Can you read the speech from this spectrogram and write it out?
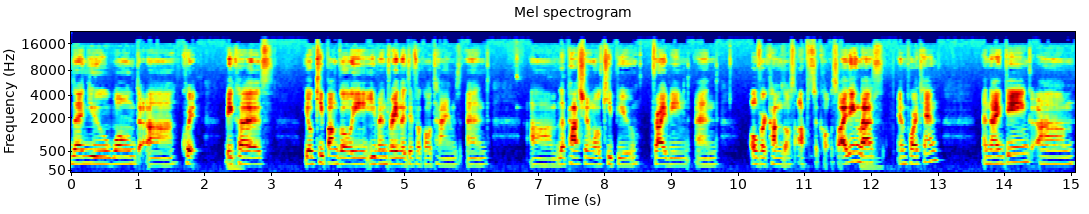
then you won't uh, quit because you'll keep on going even during the difficult times, and um, the passion will keep you driving and overcome those obstacles. So I think that's important. And I think, um,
